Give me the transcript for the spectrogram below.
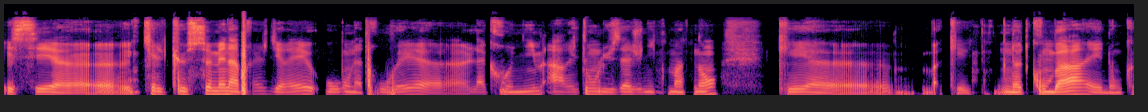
Et c'est euh, quelques semaines après, je dirais, où on a trouvé euh, l'acronyme Arrêtons l'usage unique maintenant, qui est, euh, bah, qui est, notre combat. Et donc,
